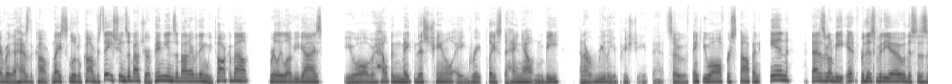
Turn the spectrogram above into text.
everybody that has the nice little conversations about your opinions about everything we talk about. Really love you guys. You all are helping make this channel a great place to hang out and be, and I really appreciate that. So thank you all for stopping in. That is going to be it for this video. This is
